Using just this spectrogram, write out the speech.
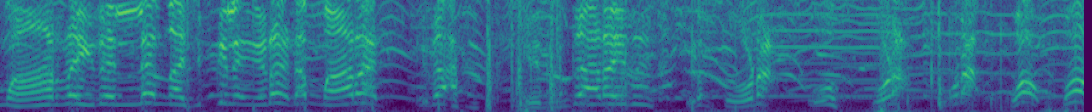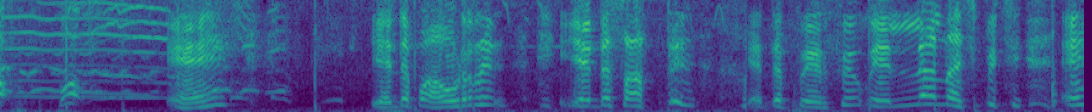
മാറണ ഇതെല്ലാം നശിപ്പിക്കില്ല ഇട ഇട മാറാൻ ഇടാ എന്താണ് ഇത്? ഏ? എന്റെ പൗഡർ എന്റെ ഷർട്ട് എന്റെ പെർഫ്യൂം എല്ലാം നശിപ്പിച്ച് ഏ?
